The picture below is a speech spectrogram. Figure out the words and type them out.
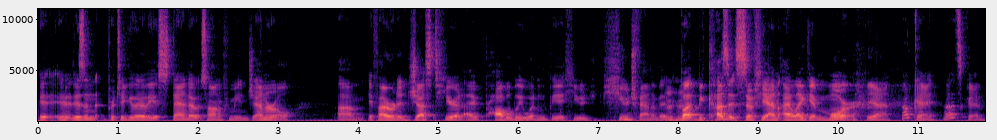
it, it isn't particularly a standout song for me in general. Um, if I were to just hear it, I probably wouldn't be a huge, huge fan of it. Mm-hmm. But because it's Sufjan, I like it more. Yeah. Okay, that's good.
